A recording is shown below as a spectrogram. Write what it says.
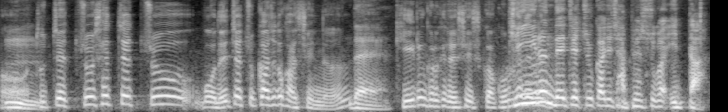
어, 음. 둘째 주, 셋째 주, 뭐 넷째 주까지도 갈 수 있는 네. 기일은 그렇게 될 수 있을 것 같고 기일은 넷째 주까지 잡힐 수가 있다.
